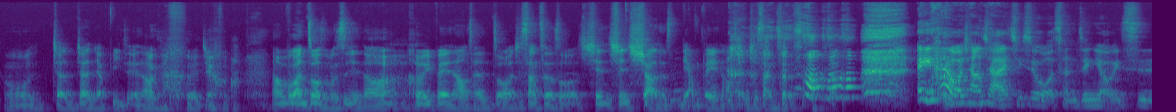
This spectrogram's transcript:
什么叫叫人家闭嘴，然后跟喝酒，然后不管做什么事情都要喝一杯，然后才能做，去上厕所先先 shot 两杯，然后才能去上厕所。哎、害我想起来，其实我曾经有一次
